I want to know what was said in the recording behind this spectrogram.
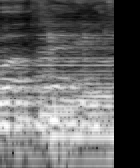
you are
